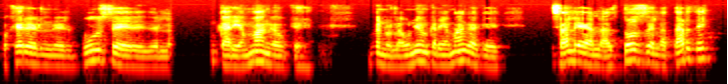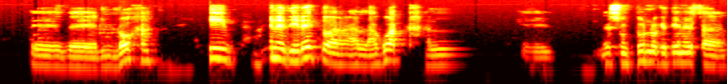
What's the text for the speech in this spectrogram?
coger el, bus de, la Cariamanga, aunque, bueno, la Unión Cariamanga que sale a las 2 de la tarde eh, de Loja y viene directo a, la Huaca. Eh, es un turno que tiene esta,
